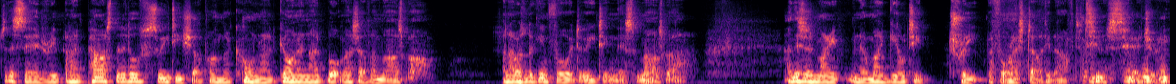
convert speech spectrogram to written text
to the surgery and I'd passed the little sweetie shop on the corner. I'd gone and I'd bought myself a Mars bar. And I was looking forward to eating this Mars bar. And this is my, you know, my guilty treat before I started afternoon surgery.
